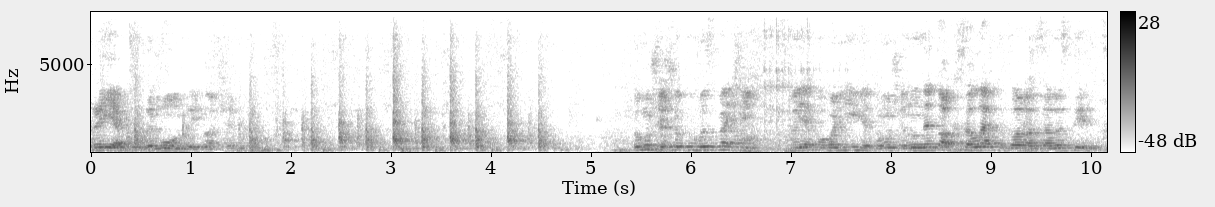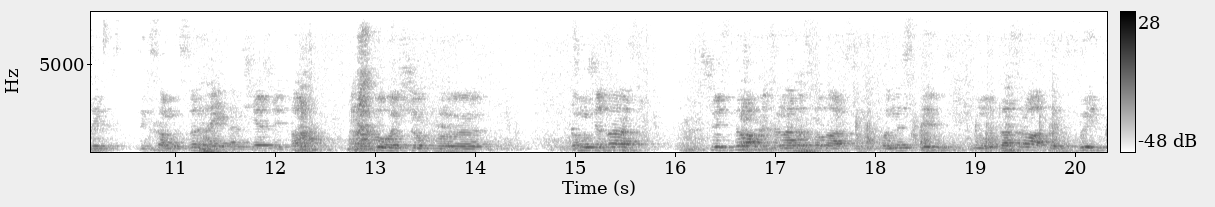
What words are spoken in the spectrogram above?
приємний, лимонний, наче. Тому що, щоб убезпечити своє поголів'я, тому що ну, не так все легко зараз завести цих, цих самих свиней, там ще щось, для того, щоб. е, Тому що зараз щось трапиться на господарстві, понести ну, затрати, збит-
